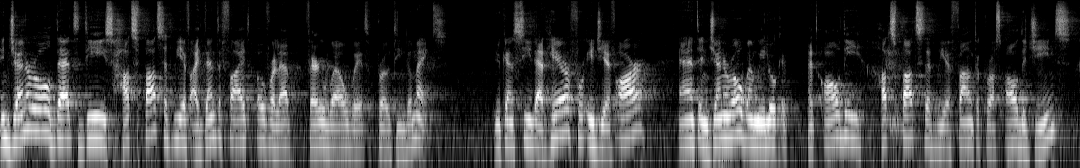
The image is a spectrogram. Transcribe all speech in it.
in general, that these hotspots that we have identified overlap very well with protein domains. You can see that here for EGFR, and in general, when we look at, at all the hotspots that we have found across all the genes,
